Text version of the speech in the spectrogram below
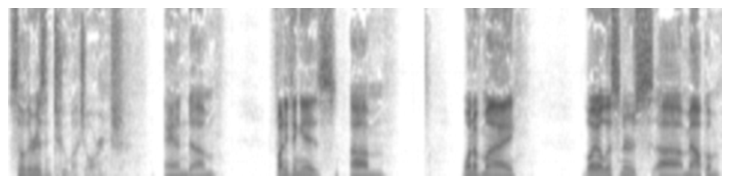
so there isn't too much orange. And um funny thing is, um one of my loyal listeners, uh, Malcolm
